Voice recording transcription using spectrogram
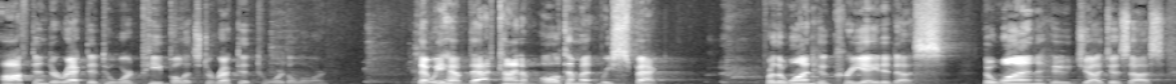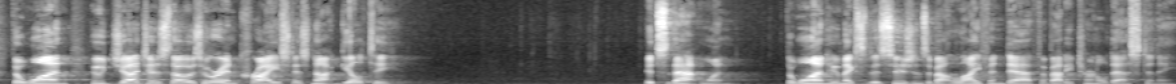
often directed toward people, it's directed toward the Lord. that we have that kind of ultimate respect for the one who created us, the one who judges us, the one who judges those who are in Christ as not guilty. It's that one, the one who makes the decisions about life and death, about eternal destiny.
